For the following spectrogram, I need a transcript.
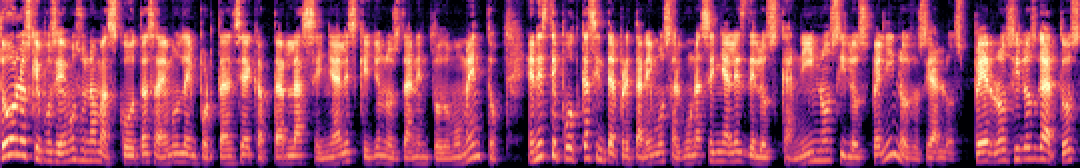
Todos los que poseemos una mascota sabemos la importancia de captar las señales que ellos nos dan en todo momento. En este podcast interpretaremos algunas señales de los caninos y los felinos, o sea, los perros y los gatos,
